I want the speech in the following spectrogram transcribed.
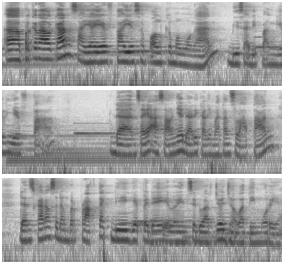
uh, perkenalkan saya Yefta Yesepol Kemomongan, bisa dipanggil Yefta. Dan saya asalnya dari Kalimantan Selatan dan sekarang sedang berpraktek di GPD Elohim Sidoarjo, Jawa Timur ya.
